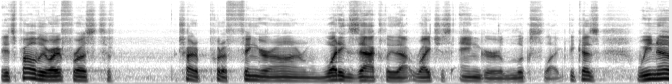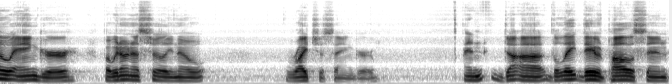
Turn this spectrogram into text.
it's probably right for us to try to put a finger on what exactly that righteous anger looks like. Because we know anger, but we don't necessarily know righteous anger. And uh, the late David Powlison,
